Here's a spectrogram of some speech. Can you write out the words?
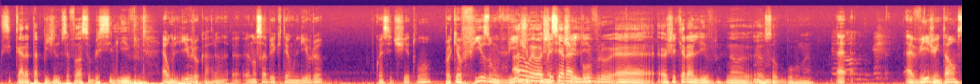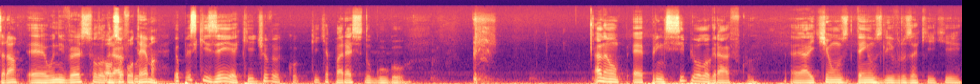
Esse cara tá pedindo pra você falar sobre esse livro. É um livro, cara? Eu- Eu não sabia que tem um livro com esse título. Porque eu fiz um vídeo ah, não, eu achei que era título. livro. É, eu achei que era livro. Não, eu Uhum. sou burro, mano. É, é vídeo então? Será? É universo holográfico. o tema? Eu pesquisei aqui, deixa eu ver o que, que aparece no Google. Ah, não, é princípio holográfico. É, aí tinha uns, tem uns livros aqui que.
